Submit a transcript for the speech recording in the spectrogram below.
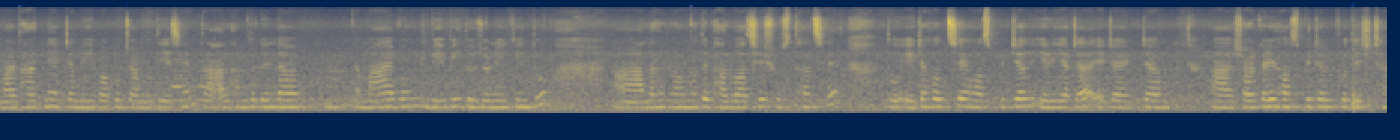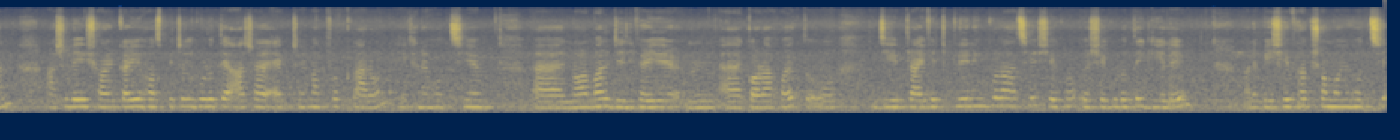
আমার ভাগ্নে একটা মেয়ে বাবু জন্ম দিয়েছেন। তা আলহামদুলিল্লাহ মা এবং বেবি দুজনেই কিন্তু আল্লাহর রহমতে ভালো আছে, সুস্থ আছে। তো এটা হচ্ছে হসপিটাল এরিয়াটা, এটা একটা সরকারি হসপিটাল প্রতিষ্ঠান। আসলে এই সরকারি হসপিটালগুলোতে আসার একটাই মাত্র কারণ, এখানে হচ্ছে নর্মাল ডেলিভারি করা হয়। তো যে প্রাইভেট ক্লিনিকগুলো আছে সেগুলো সেগুলোতে গেলে মানে বেশিরভাগ সময় হচ্ছে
